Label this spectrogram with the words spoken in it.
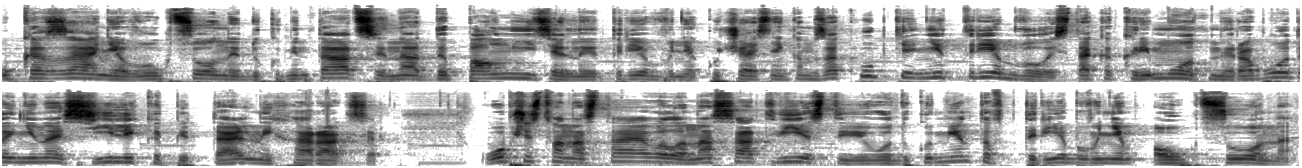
указание в аукционной документации на дополнительные требования к участникам закупки не требовалось, так как ремонтные работы не носили капитальный характер. Общество настаивало на соответствии его документов требованиям аукциона.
